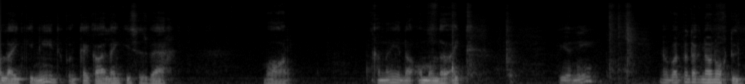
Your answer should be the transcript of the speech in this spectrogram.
'n lyntjie nie. Kan kyk daai lyntjies is weg. Maar gaan nou nie daar om nou uit. Weer nie. Nou wat moet ek nou nog doen?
